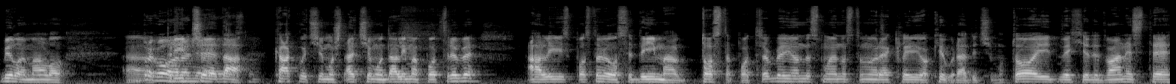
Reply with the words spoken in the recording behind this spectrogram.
bilo je malo Pregovaranja, priče, da, kako ćemo, šta ćemo, da li ima potrebe, ali ispostavilo se da ima dosta potrebe i onda smo jednostavno rekli, ok, uradit ćemo to i 2012.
